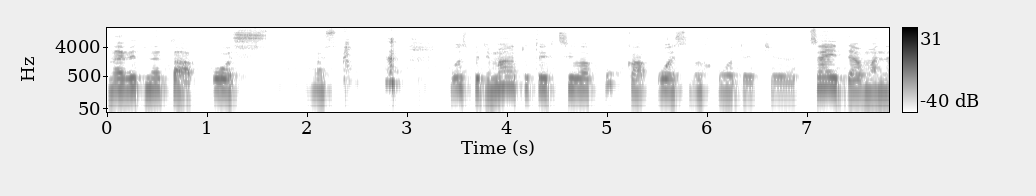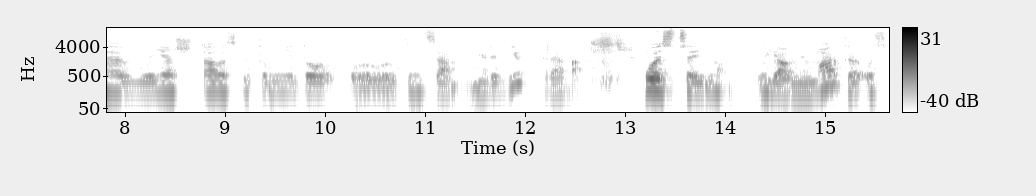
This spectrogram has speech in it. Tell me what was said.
Навіть не так. Ось. Ось. Господі, мене тут їх ціла кубка. Ось виходить. е, Це йде в мене, я вважала, скільки мені до е, кінця рядів треба. Ось цей уявний маркер. Ось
